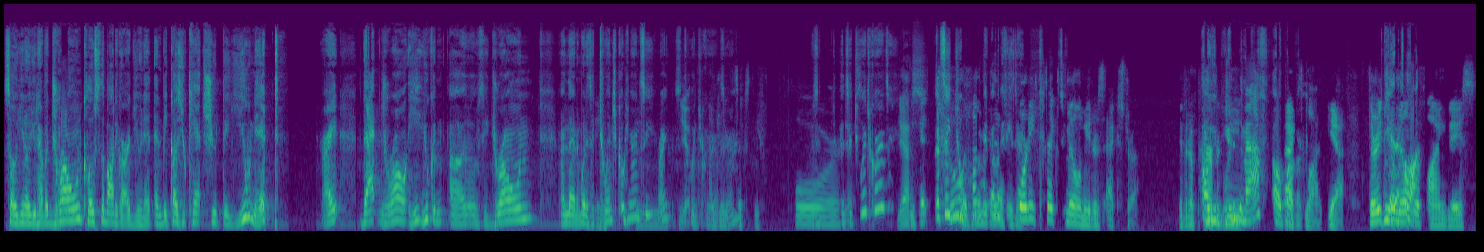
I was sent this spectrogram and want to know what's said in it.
so you know you'd have a drone close to the bodyguard unit and because you can't shoot the unit right that drone he you can uh let's see drone and then what is it two inch coherency right it's Yeah. two inch coherency right 164. is it two inch coherency Yes. Let's say two, it'll make our life easier. 246 millimeters extra. If in a oh you, you perfectly the math oh perfect slide. Yeah. 32 Yeah, that's mil for flying base,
